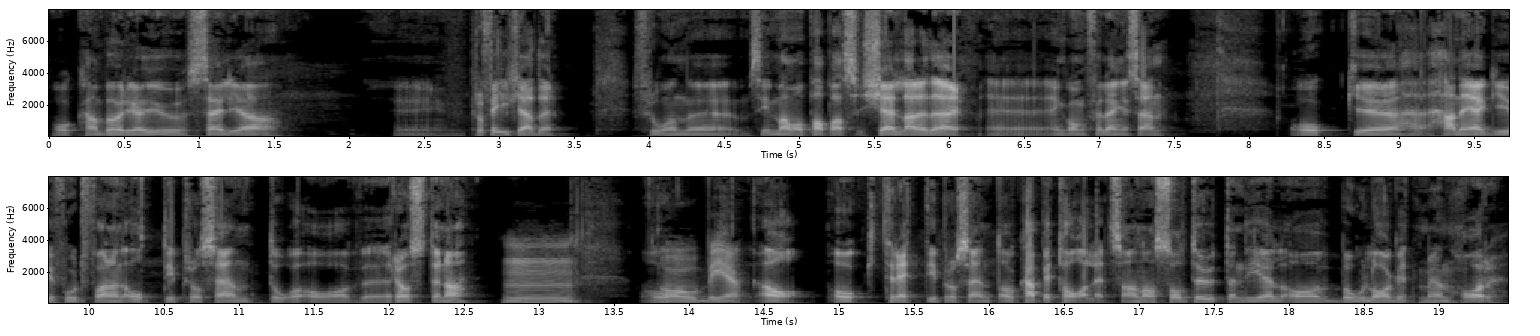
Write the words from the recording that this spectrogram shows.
Och han börjar ju sälja eh, profilkläder från eh, sin mamma och pappas källare där eh, en gång för länge sedan. Och han äger ju fortfarande 80 då av rösterna. Mm. Och- A och B. Ja, och 30% av kapitalet. Så han har sålt ut en del av bolaget men har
